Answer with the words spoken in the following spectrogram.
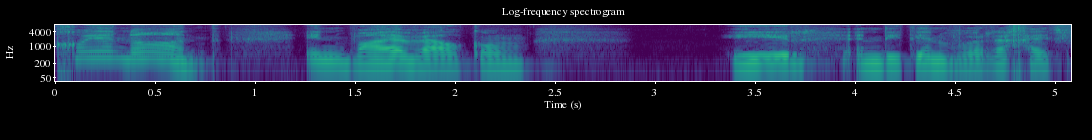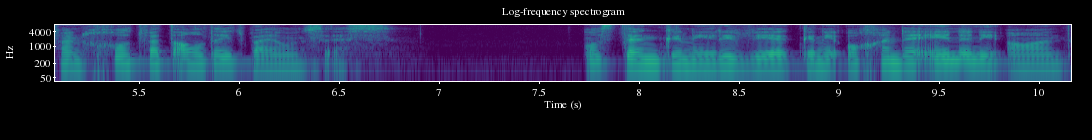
Goeienaand en baie welkom hier in die teenwoordigheid van God wat altyd by ons is. Ons dink in hierdie week in die oggende en in die aand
